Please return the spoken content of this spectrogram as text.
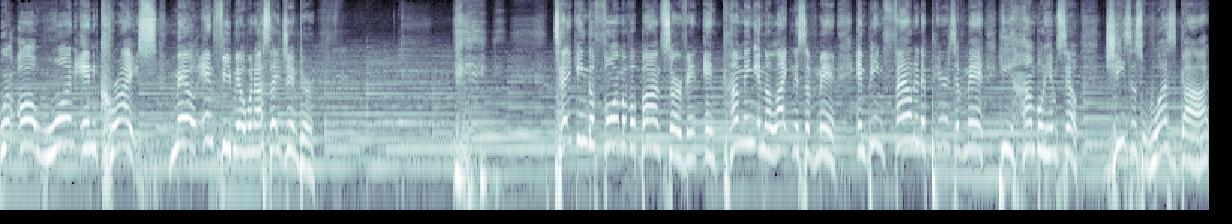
we're all one in Christ, male and female when I say gender. taking the form of a bondservant and coming in the likeness of man and being found in appearance of man, he humbled himself. Jesus was God,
